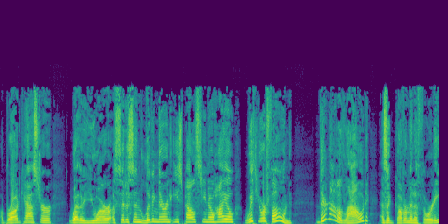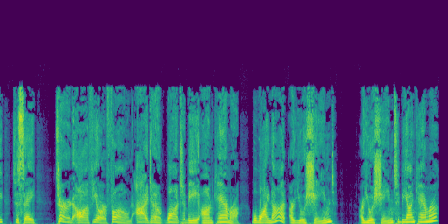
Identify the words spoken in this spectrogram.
a broadcaster, whether you are a citizen living there in East Palestine, Ohio with your phone. They're not allowed as a government authority to say, turn off your phone. I don't want to be on camera. Well, why not? Are you ashamed? Are you ashamed to be on camera?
